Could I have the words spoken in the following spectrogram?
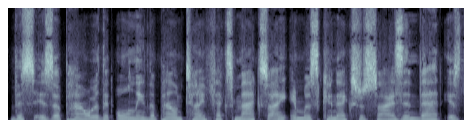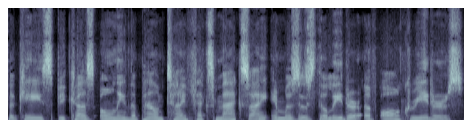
This is a power that only the Pontifex Maximus can exercise and that is the case because only the Pontifex Maximus is the leader of all creators.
